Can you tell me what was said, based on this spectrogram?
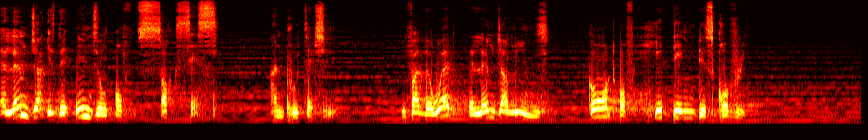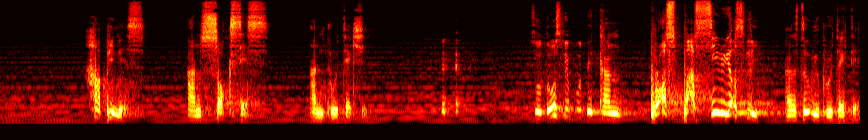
Elijah is the angel of success and protection. In fact, the word Elijah means God of hidden discovery happiness and success and protection. so those people they can prosper seriously and still be protected.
